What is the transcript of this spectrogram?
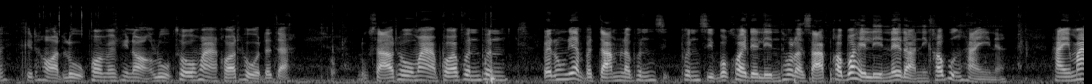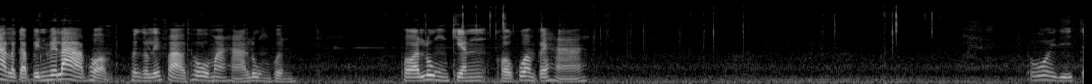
ยคิดหอดลูกพ่อแม่พี่น้องลูกโทรมาขอโทษนะจ๊ะลูกสาวโทรมาเพราะว่าเพิ่นเพิ่น ไปโรงเรียนประจำแล้วเพิ่นสิเพิ่นสิบ่ค่อยได้เล่นโทรศัพท์เขาบ่ให้เล่นได้ดอกนี่เขาเพิ่งให้เนี่ยให้มากแล้วก็เป็นเวลาพร้อมเพิ่นก็เลยฝ่าโทรมาหาลุงเพิ่นเพราะว่าลุงเขียนขอความไปหา โอ้ยดีใจ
